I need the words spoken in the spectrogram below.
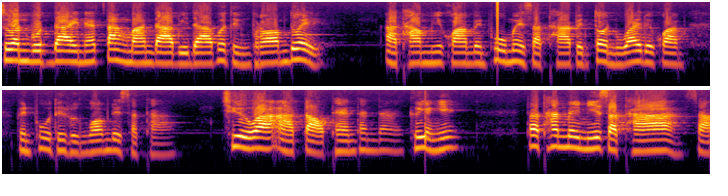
ส่วนบุตรใดนะตั้งมารดาบิดาเพื่อถึงพร้อมด้วยอาธรรมมีความเป็นผู้ไม่ศรัทธาเป็นต้นไว้ด้วยความ เป็นผู้ที่ถึงพร้อมด้วยศรัทธา ชื่อว่าอาจตอบแทนท่านได้ คืออย่างนี้ ถ้าท่านไม่มีศรัทธาสา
